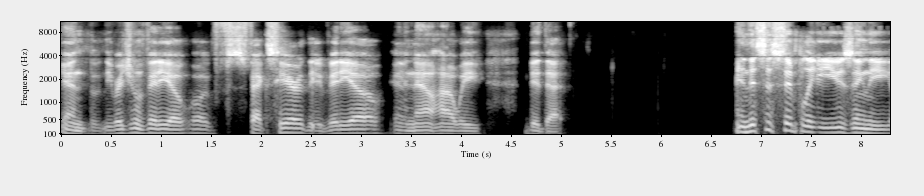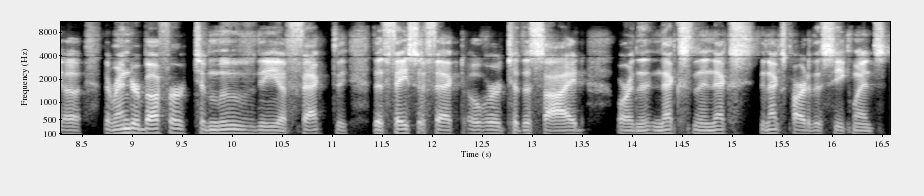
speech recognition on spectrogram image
Again, the, original video specs here, the video, and now how we did that. And this is simply using the uh, the render buffer to move the effect, the, the, face effect over to the side or in the next the next the next part of the sequence,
